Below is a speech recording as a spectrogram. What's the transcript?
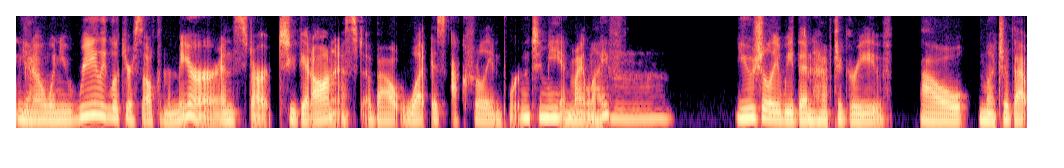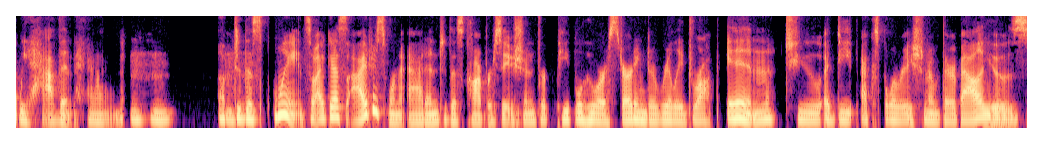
Yeah. know when you really look yourself in the mirror and start to get honest about what is actually important to me in my life Mhm. usually we then have to grieve how much of that we haven't had Mhm. Up to Mhm. this point. So I guess I just want to add into this conversation for people who are starting to really drop in to a deep exploration of their values.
